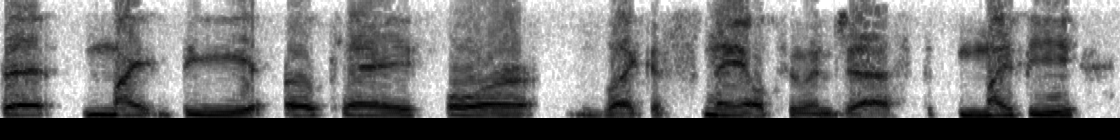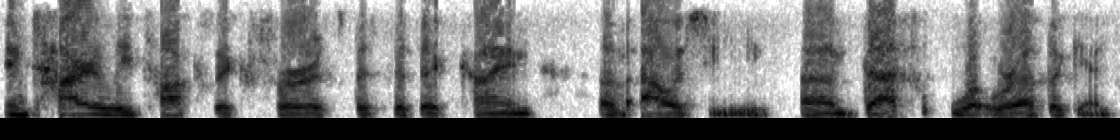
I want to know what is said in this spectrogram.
that might be okay for like a snail to ingest might be entirely toxic for a specific kind of algae. Um, that's what we're up against.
